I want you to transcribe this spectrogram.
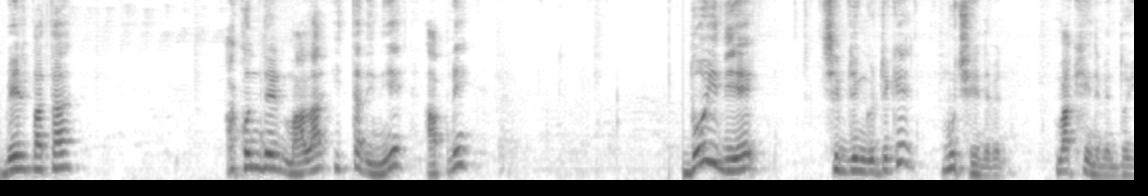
বেলপাতা, আকন্দের মালা ইত্যাদি নিয়ে আপনি দই দিয়ে শিবলিঙ্গটিকে মুছিয়ে নেবেন, মাখিয়ে নেবেন দই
